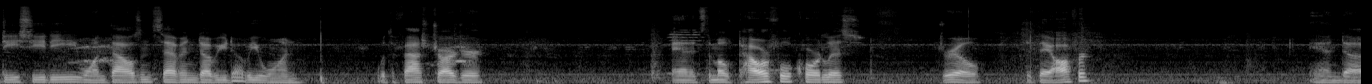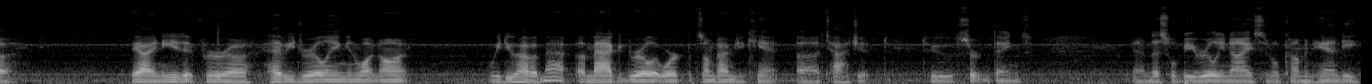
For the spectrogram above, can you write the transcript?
DCD 1007 WW1 with a fast charger. And it's the most powerful cordless drill that they offer. And uh, yeah, I needed it for uh, heavy drilling and whatnot. We do have a, ma a mag drill at work, but sometimes you can't uh, attach it to certain things. And this will be really nice. It'll come in handy.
